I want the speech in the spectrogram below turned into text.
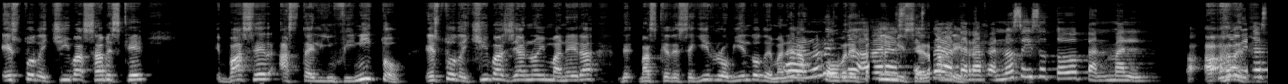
esto de Chivas, ¿sabes qué? Va a ser hasta el infinito. Esto de Chivas ya no hay manera más que de seguirlo viendo de manera pobre y miserable. Espérate, Rafa, no se hizo todo tan mal. tú no hubieras,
